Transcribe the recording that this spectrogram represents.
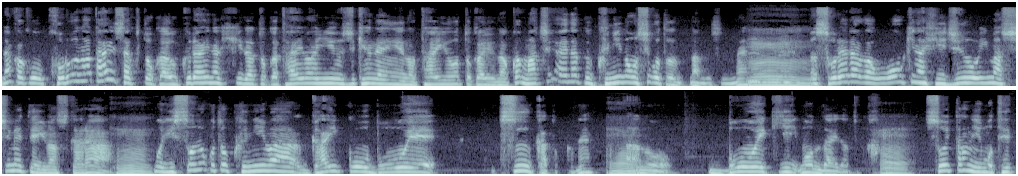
なんかこうコロナ対策とかウクライナ危機だとか台湾有事懸念への対応とかいうのは、これ間違いなく国のお仕事なんですようね。ん。それらが大きな比重を今占めていますから、うん。もういっそのこと国は外交、防衛、通貨とかね、うんあの、貿易問題だとか、うん。そういったのにもう徹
